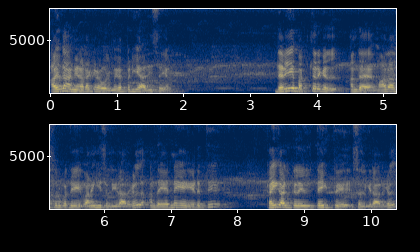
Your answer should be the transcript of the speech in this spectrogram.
அதுதான் அங்கே நடக்கிற ஒரு மிகப்பெரிய அதிசயம். நிறைய பக்தர்கள் அந்த மாதா சுரூபத்தை வணங்கி செல்கிறார்கள். அந்த எண்ணெயை எடுத்து கைகால்களில் தேய்த்து செல்கிறார்கள்.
